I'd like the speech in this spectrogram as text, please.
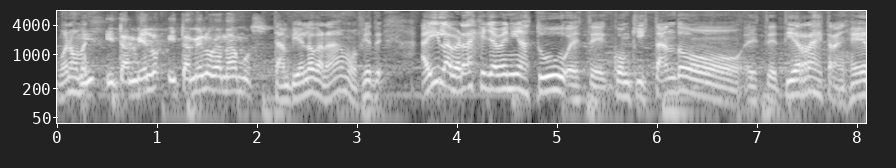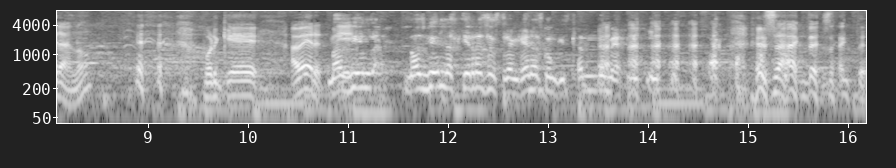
bueno, y, también lo, y también lo ganamos. También lo ganamos, fíjate. Ahí la verdad es que ya venías tú este, conquistando este, tierras extranjeras, ¿no? Porque, a ver. Más, eh, bien, más bien las tierras extranjeras conquistándome a mí. exacto, exacto.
